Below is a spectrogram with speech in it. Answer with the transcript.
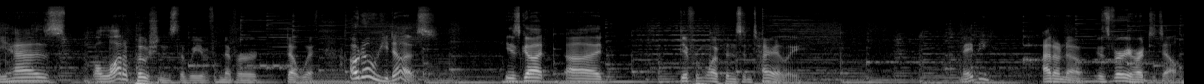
He has a lot of potions that we've never dealt with. Oh, no, he does. He's got uh, different weapons entirely. Maybe? I don't know. It's very hard to tell.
